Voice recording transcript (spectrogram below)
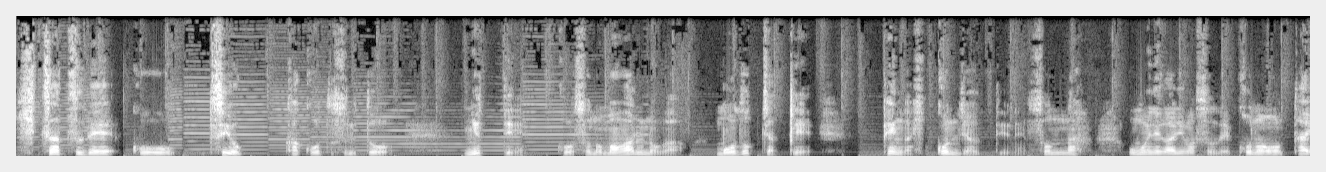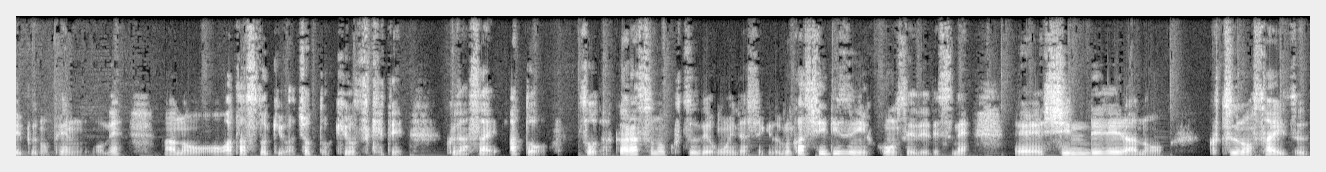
筆圧でこう、強く書こうとすると、ニュってね、こうその回るのが戻っちゃって、ペンが引っ込んじゃうっていうね、そんな思い出がありますので、このタイプのペンをね、あの、渡すときはちょっと気をつけてください。あと、そうだ、ガラスの靴で思い出したけど、昔ディズニー副音声でですね、えー、シンデレラの靴のサイズ、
